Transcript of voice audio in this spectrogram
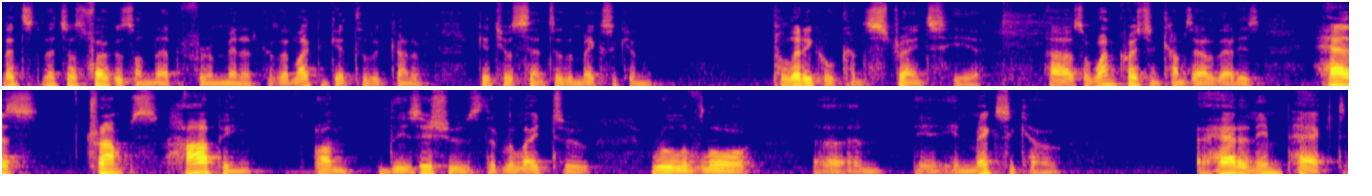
Let's, let's just focus on that for a minute, because I'd like to get to the kind of, get your sense of the Mexican political constraints here. Uh, so one question comes out of that is, has Trump's harping on these issues that relate to rule of law uh, and, in Mexico had an impact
